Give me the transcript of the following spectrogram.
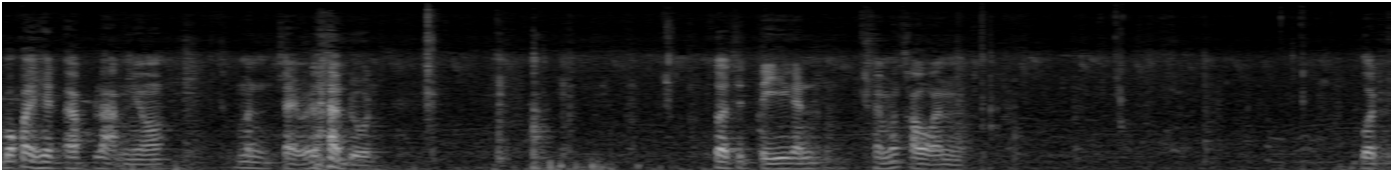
บ่ค่อยเห็ดอับลาบเหนียวมันใช้เวลาโดนก็จะตีกันให้มันเข้ากันปวดแข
